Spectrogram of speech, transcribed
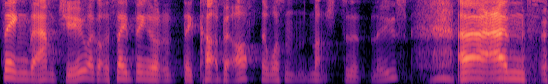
thing that happened to you. I got the same thing. They cut a bit off. There wasn't much to lose, uh, and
